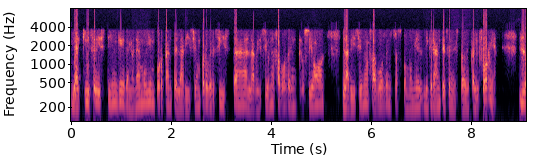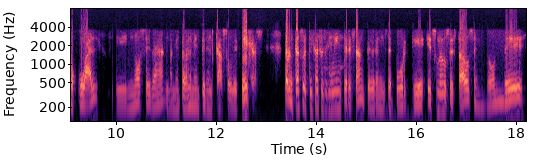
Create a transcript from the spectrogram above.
y aquí se distingue de manera muy importante la visión progresista, la visión en favor de la inclusión, la visión en favor de nuestras comunidades migrantes en el estado de California, lo cual eh, no se da lamentablemente en el caso de Texas. Pero en el caso de Texas es muy interesante, Berenice, porque es uno de los estados en donde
